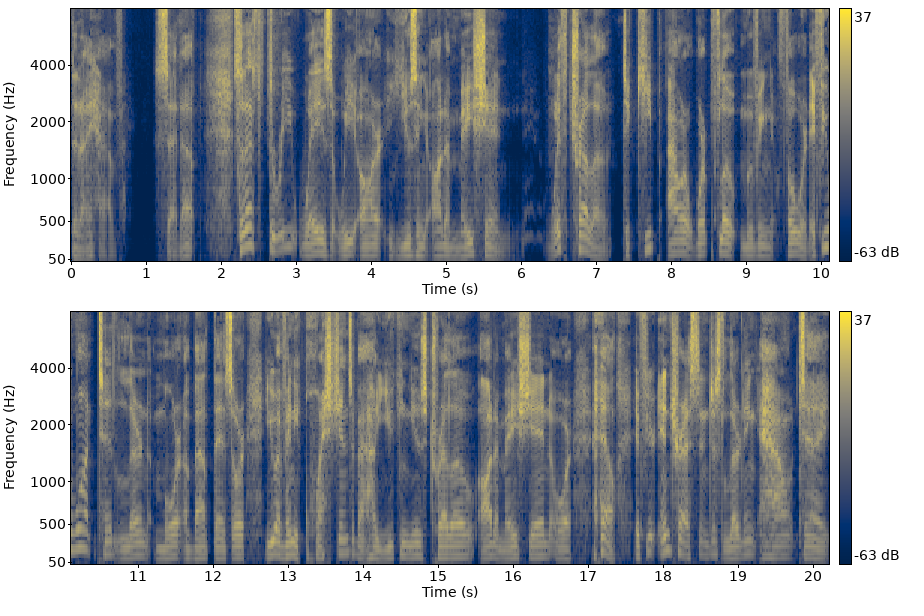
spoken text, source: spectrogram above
that I have set up. So that's three ways that we are using automation with Trello to keep our workflow moving forward. If you want to learn more about this or you have any questions about how you can use Trello automation or hell, if you're interested in just learning how to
